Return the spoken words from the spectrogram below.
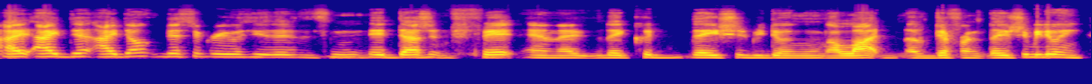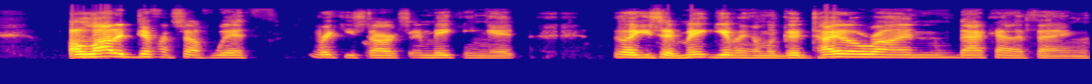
I I, di- I don't disagree with you that it doesn't fit, and they, they could they should be doing a lot of different. They should be doing a lot of different stuff with Ricky Starks and making it, like you said, make giving him a good title run, that kind of thing.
